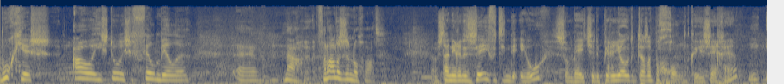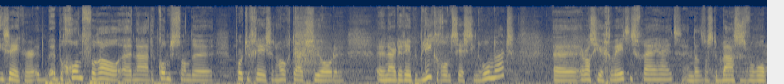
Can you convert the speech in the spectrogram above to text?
boekjes, oude historische filmbeelden... nou, van alles en nog wat. We staan hier in de 17e eeuw. Zo'n beetje de periode dat het begon, kun je zeggen. Hè? Zeker. Het begon vooral uh, na de komst van de Portugese en Hoogduitse Joden... Uh, naar de Republiek rond 1600. Uh, er was hier gewetensvrijheid en dat was de basis waarop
